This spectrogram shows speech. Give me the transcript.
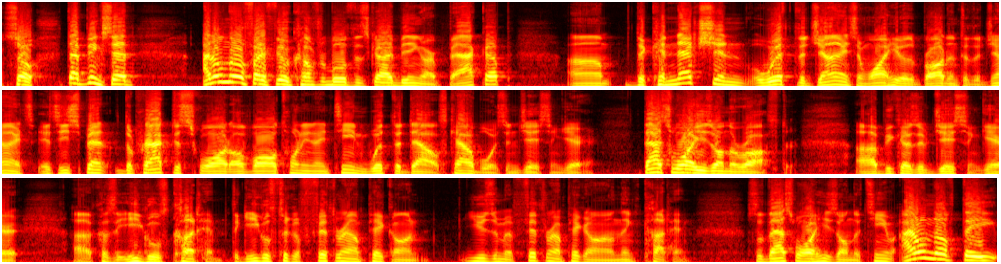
So that being said, I don't know if I feel comfortable with this guy being our backup. Um, the connection with the Giants and why he was brought into the Giants is he spent the practice squad of all 2019 with the Dallas Cowboys and Jason Garrett. That's why he's on the roster uh, because of Jason Garrett. Because uh, the Eagles cut him. The Eagles took a fifth round pick on, used him a fifth round pick on, and then cut him. So that's why he's on the team. I don't know if they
